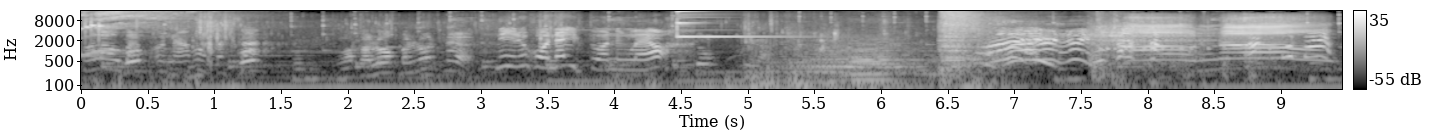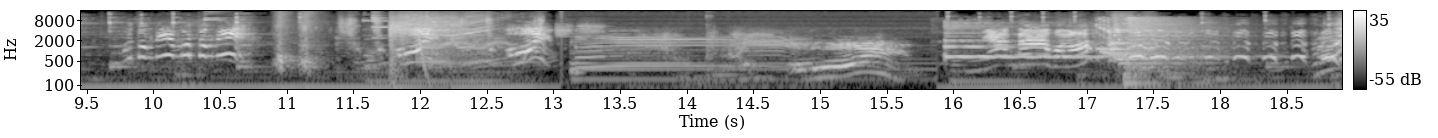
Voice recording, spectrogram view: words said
เพราะเราแบบเอาน้ำออกจากสระหัวกระโหลกมันรุดเนี่ยนี่ทุกคนได้อีกตัวหนึ่งแล้วจุกเฮ้ยเฮ้ยมาตรงนี้มาตรงนี้ โอ้ยโอ้ยเนี่ยหน้าพอเหรอเฮ้ย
